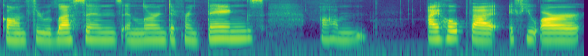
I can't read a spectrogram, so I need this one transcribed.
gone through lessons and learned different things. Um, I hope that if you are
